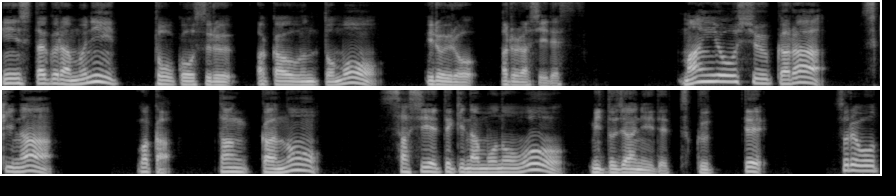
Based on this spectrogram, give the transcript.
インスタグラムに投稿するアカウントもいろいろあるらしいです。万葉集から好きな和歌、短歌の挿絵的なものをミッドジャーニーで作って、それを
